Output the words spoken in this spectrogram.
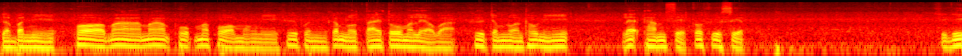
แล้วบัดนี้พ่อมามาพบมาพ่อมองนี้ คือเพิ่นกำหนดตายโตมาแล้วว่า คือจำนวนเท่านี้ และทำเสร็จก็คือเสร็จสิดี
